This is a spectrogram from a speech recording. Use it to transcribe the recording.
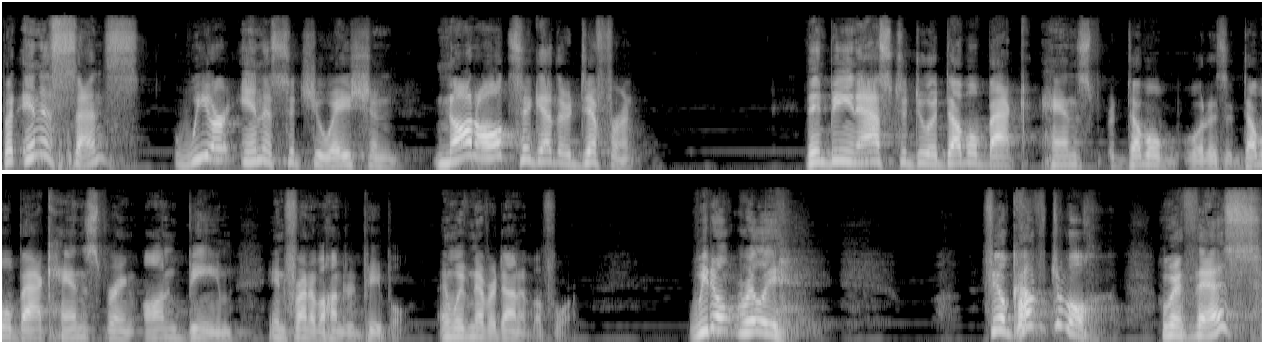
But in a sense, we are in a situation not altogether different than being asked to do a double back hands, double, what is it, double back handspring on beam in front of 100 people. And we've never done it before. We don't really feel comfortable with this.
